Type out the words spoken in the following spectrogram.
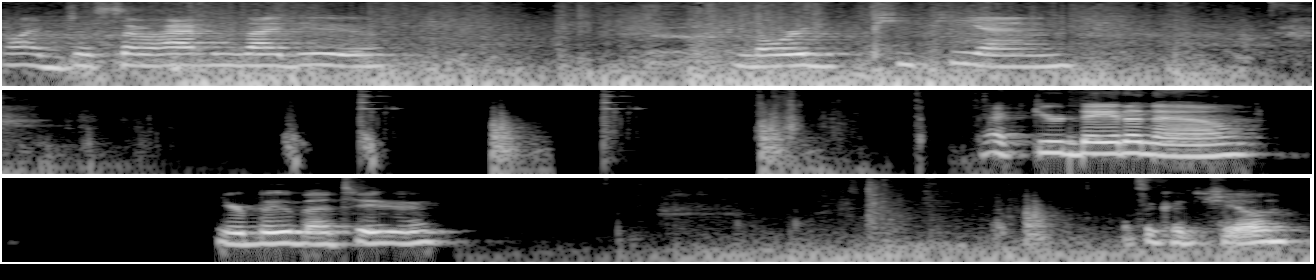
Oh, well, it just so happens I do. NordVPN. Protect your data now. Your booba too. That's a good shield.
